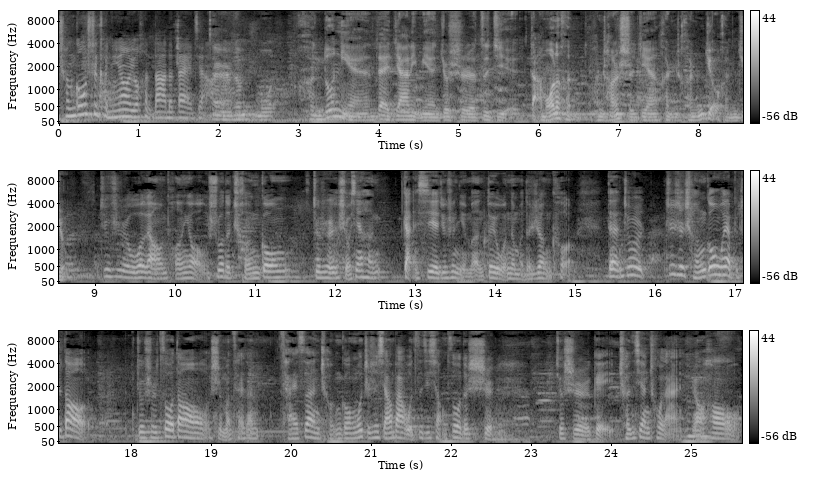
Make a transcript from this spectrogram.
成功是肯定要有很大的代价。但是他磨很多年在家里面，就是自己打磨了很很长时间，很很久很久。就是我两位朋友说的成功，就是首先很感谢，就是你们对我那么的认可。但就是这是成功，我也不知道，就是做到什么才算。才算成功。我只是想把我自己想做的事，就是给呈现出来。然后，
